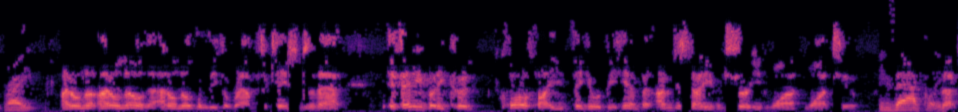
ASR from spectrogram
right? I don't know. I don't know that. I don't know the legal ramifications of that. If anybody could qualify, you'd think it would be him, but I'm just not even sure he'd want want to. Exactly. I'm not.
